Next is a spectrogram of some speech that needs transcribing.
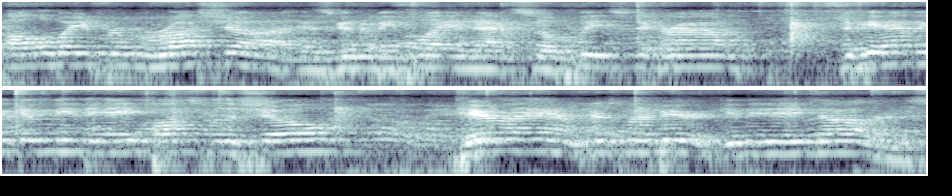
all the way from Russia, is going to be playing next. So please stick around. If you haven't given me the eight bucks for the show, here I am. Here's my beard. Give me the eight dollars.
